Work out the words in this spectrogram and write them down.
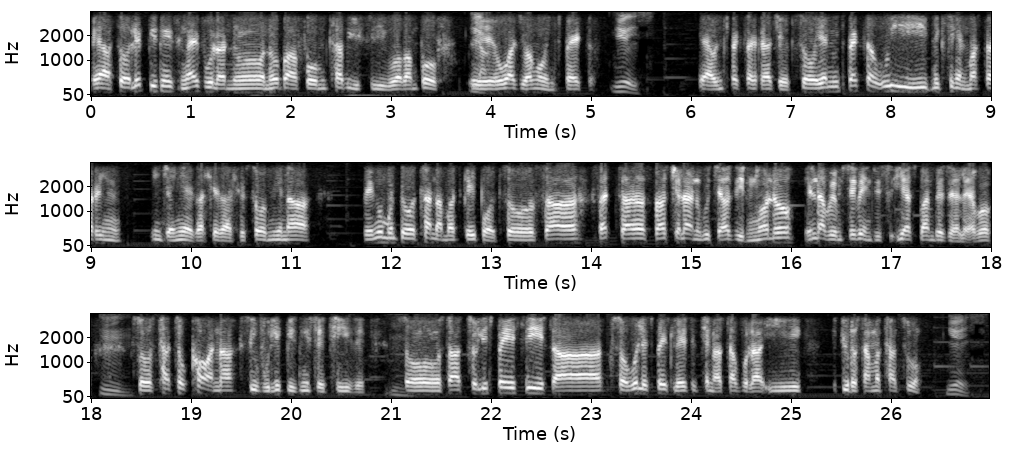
yeah so le business ngayivula no nobafo umthabisi wakampofu. Yeah. eh owaziwa ngo-inspector. yes Yeah inspector graduate. So yena inspector uyi mixing and mastering engineer kahle kahle so mina bengumuntu othanda ama-skateboard so sa- sa- sa- satshelana ukuthi yazi ngcono indaba yomsebenzi iyasibambezela yabo Mm. so sithathe khona sivule ibhizinisi ethize so sathola ispace sa so kule space lesi thina savula i- istudio sama-tattoo yes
